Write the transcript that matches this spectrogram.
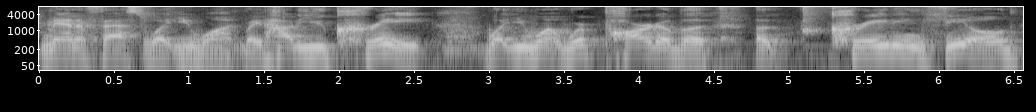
manifest what you want, right? How do you create what you want? We're part of a, a creating field,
